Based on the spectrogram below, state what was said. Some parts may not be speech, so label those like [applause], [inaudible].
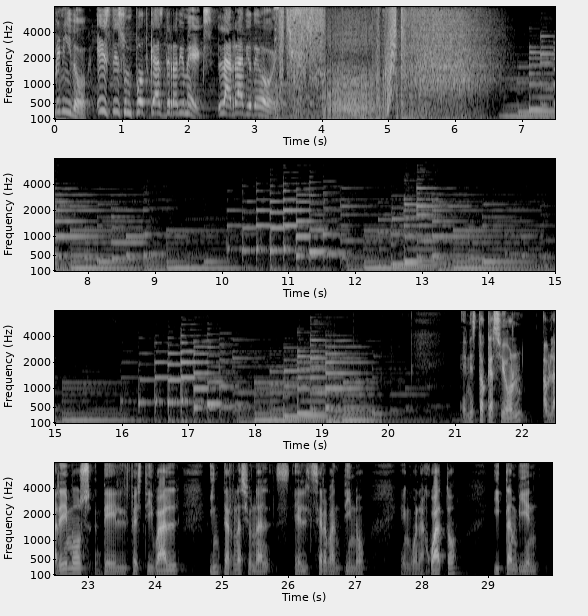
Bienvenido, este es un podcast de Radio Mex, la radio de hoy. En esta ocasión hablaremos del Festival Internacional El Cervantino en Guanajuato y también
